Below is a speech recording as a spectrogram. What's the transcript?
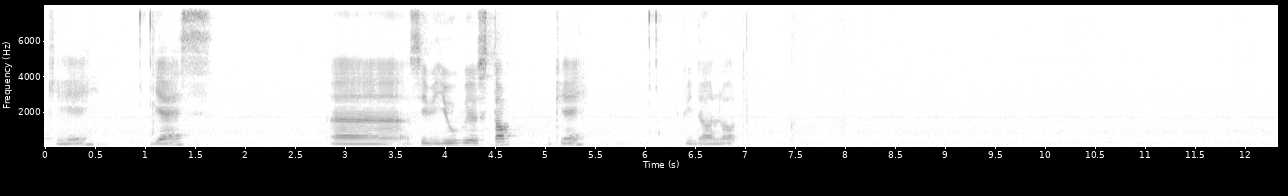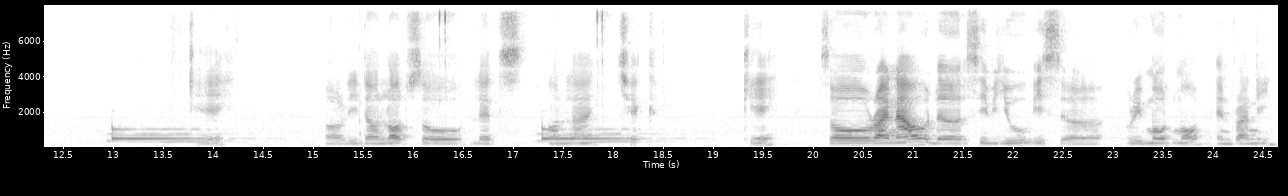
Okay. Yes. Uh, CPU will stop. Okay. If we download okay. Already download so let's online check. Okay. So right now the CPU is uh, remote mode and running.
